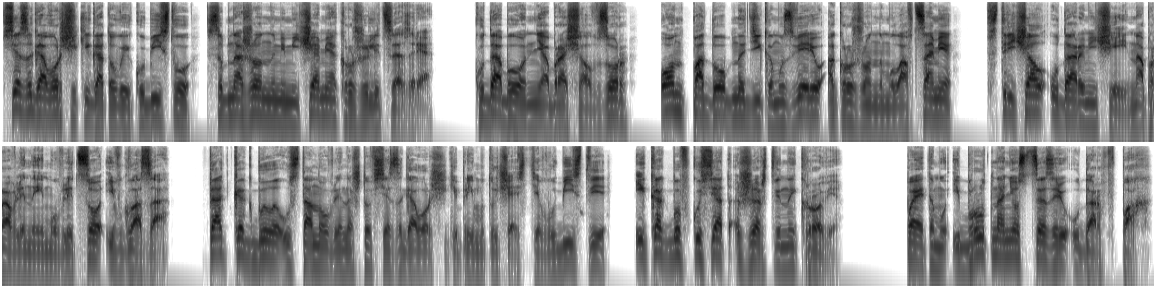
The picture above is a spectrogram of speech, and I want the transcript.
Все заговорщики, готовые к убийству, с обнаженными мечами окружили Цезаря. Куда бы он ни обращал взор, он, подобно дикому зверю, окруженному ловцами, встречал удары мечей, направленные ему в лицо и в глаза так как было установлено, что все заговорщики примут участие в убийстве и как бы вкусят жертвенной крови. Поэтому и Брут нанес Цезарю удар в пах.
